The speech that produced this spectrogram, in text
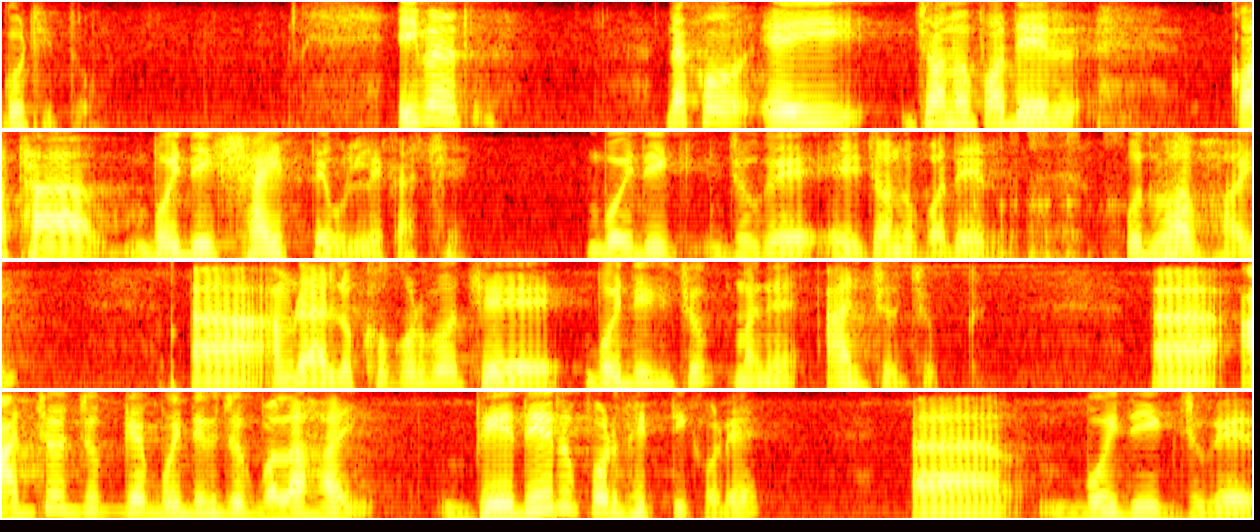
গঠিত। এইবার দেখো এই জনপদের কথা বৈদিক সাহিত্যে উল্লেখ আছে। বৈদিক যুগে এই জনপদের উদ্ভব হয়। আমরা লক্ষ্য করব যে বৈদিক যুগ মানে আর্য যুগ। আর্য যুগকে বৈদিক যুগ বলা হয়। বেদের উপর ভিত্তি করে বৈদিক যুগের,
